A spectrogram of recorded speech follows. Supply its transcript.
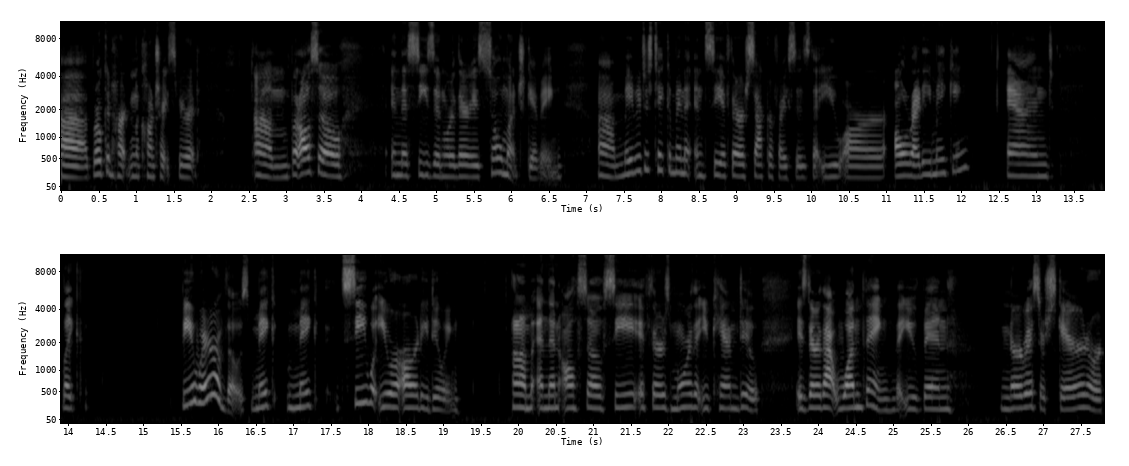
uh, broken heart, and a contrite spirit. Um, but also, in this season where there is so much giving, um, maybe just take a minute and see if there are sacrifices that you are already making. And like be aware of those. Make make see what you are already doing. Um, and then also see if there's more that you can do. Is there that one thing that you've been nervous or scared or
